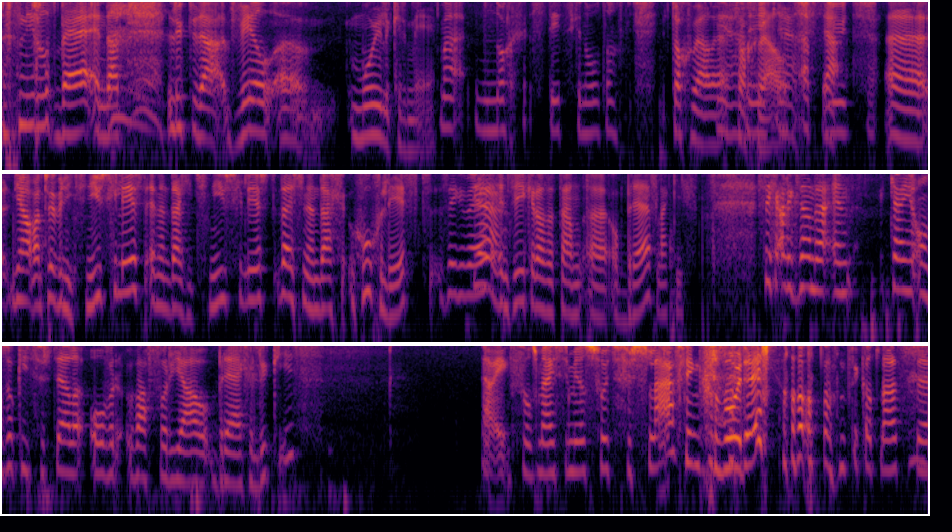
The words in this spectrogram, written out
needles bij. En daar lukte dat veel eh, moeilijker mee. Maar nog steeds genoten. Toch wel, hè? Ja, Toch Zeker, wel. Absoluut. Eh, ja, want we hebben iets nieuws geleerd en een dag iets nieuws geleerd. Dat is in een dag goed geleefd, zeggen wij. Ja. En zeker als het dan eh, op breivlak is. Zeg Alexandra, en kan je ons ook iets vertellen over wat voor jou breigeluk is? Nou, ik, volgens mij is het inmiddels een soort verslaving geworden. Want ik had laatst eh,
